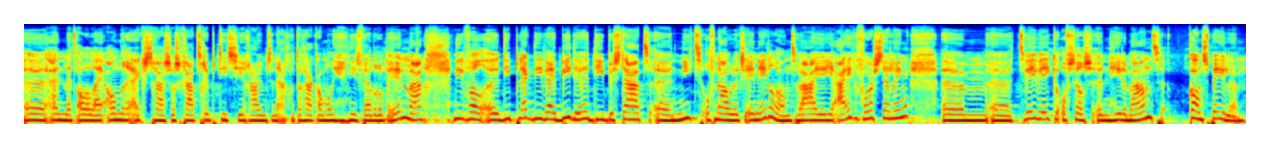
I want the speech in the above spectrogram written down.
Uh, en met allerlei andere extra's, zoals gratis repetitieruimte. Nou goed, daar ga ik allemaal niet, niet verder op in. Maar in ieder geval, die plek die wij bieden, die bestaat niet of nauwelijks in Nederland. Waar je je eigen voorstelling um, twee weken of zelfs een hele maand kan spelen.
